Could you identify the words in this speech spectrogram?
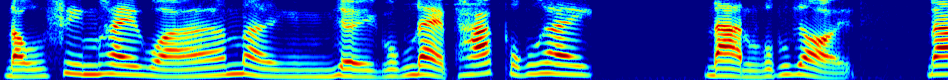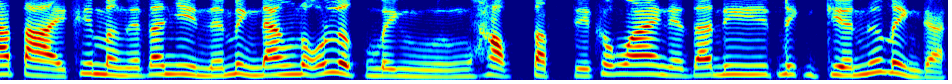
đóng phim hay quá mà nhảy cũng đẹp hát cũng hay đàn cũng giỏi đa tài khi mà người ta nhìn thấy mình đang nỗ lực mình học tập thì không ai người ta đi định kiến với mình cả.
